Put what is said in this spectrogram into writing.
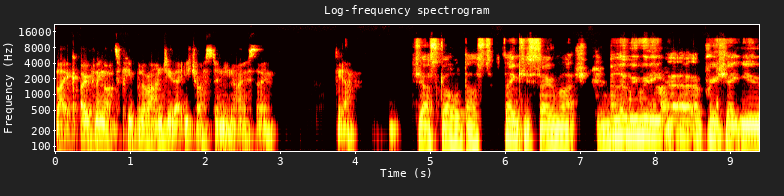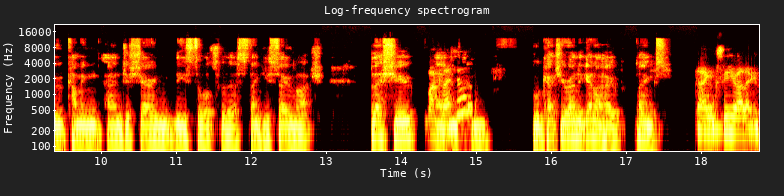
like opening up to people around you that you trust and you know. So yeah. Just gold dust. Thank you so much. And look, we really uh, appreciate you coming and just sharing these thoughts with us. Thank you so much. Bless you. My and, pleasure. Um, We'll catch you around again, I hope. Thanks. Thanks. See you, Alex.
